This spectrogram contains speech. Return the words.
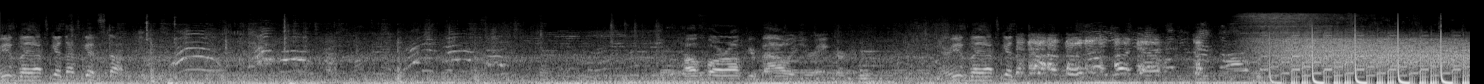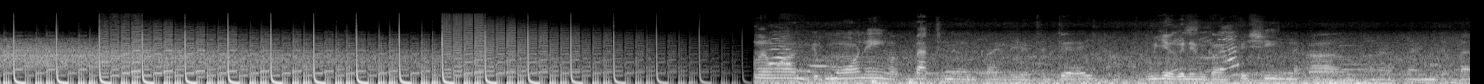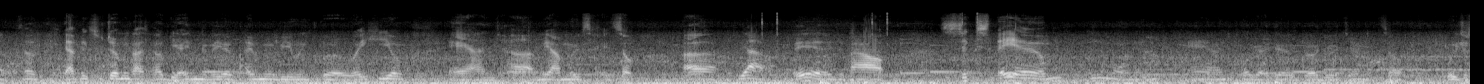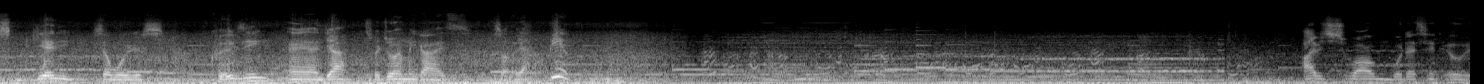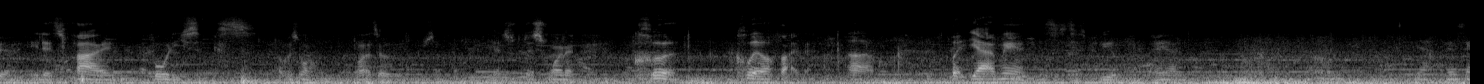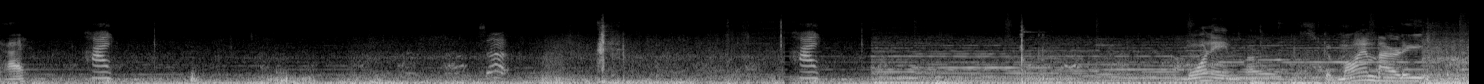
There he is, buddy. That's good. That's good. Stop. How far off your bow is your anchor? There he is, buddy. That's good. Everyone, good morning. Welcome back to another Klein video. Today, we are going to be going fishing. Um, so yeah, thanks for joining guys. I'll be ending the video. I'm reviewing for right here, and um, yeah, I'm excited. So, uh, yeah, it is about 6 a.m. in the morning, and we're gonna go go to the gym. So we're just getting, so we're just cruising, and yeah, thanks for joining me, guys. So yeah, pew. I was wrong what I said earlier. It is 546. I was wrong. Well, that's earlier. So, yes, just want to clear, clarify that. Um, but yeah, man, this is just beautiful. And yeah, can I say hi? Hi. What's up? Hi. Good morning, birds. Good morning, birdie.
